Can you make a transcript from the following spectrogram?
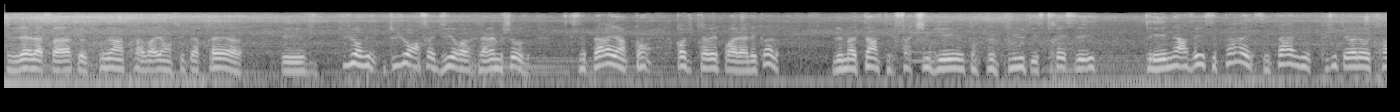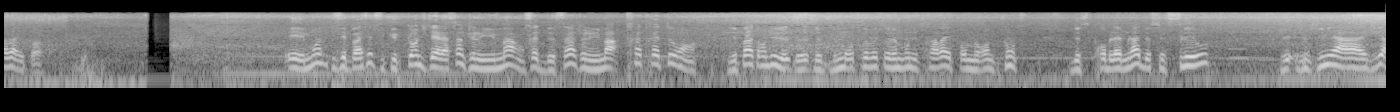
c'est d'aller à la fac, trouver un travail ensuite après. Euh, et toujours, toujours en fait vivre la même chose. C'est pareil, hein, quand, quand tu travailles pour aller à l'école, le matin tu es fatigué, t'en peux plus, tu es stressé, tu es énervé, c'est pareil, c'est pareil que si tu allé au travail quoi. Et moi ce qui s'est passé c'est que quand j'étais à la fac, j'en ai eu marre en fait de ça, j'en ai eu marre très très tôt. Hein. J'ai pas attendu de, me retrouver sur le monde du travail pour me rendre compte de ce problème-là, de ce fléau. Je, me suis mis à agir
